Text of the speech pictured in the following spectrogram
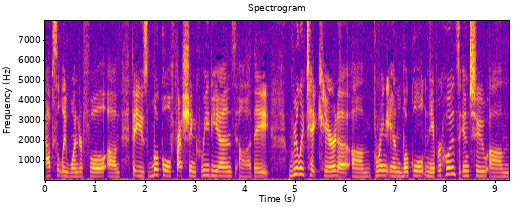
absolutely wonderful. Um, they use local, fresh ingredients. Uh, they really take care to um, bring in local neighborhoods into um,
